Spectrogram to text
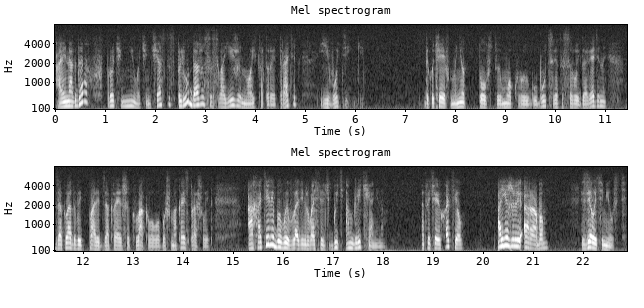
а иногда, впрочем, не очень часто, сплю даже со своей женой, которая тратит его деньги. Докучаев мнет толстую мокрую губу цвета сырой говядины, закладывает палец за краешек лакового башмака и спрашивает, «А хотели бы вы, Владимир Васильевич, быть англичанином?» Отвечаю, «Хотел». «А ежели арабом?» «Сделайте милость,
